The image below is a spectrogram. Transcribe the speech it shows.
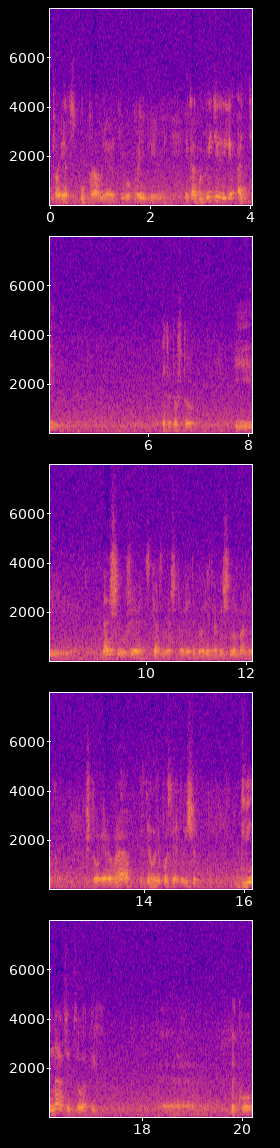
Творец управляет его проявлением, и как бы выделили отдельно. Это то, что и дальше уже сказано, что это говорит Рабишину Барнюха, что Эреврав сделали после этого еще 12 золотых быков,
